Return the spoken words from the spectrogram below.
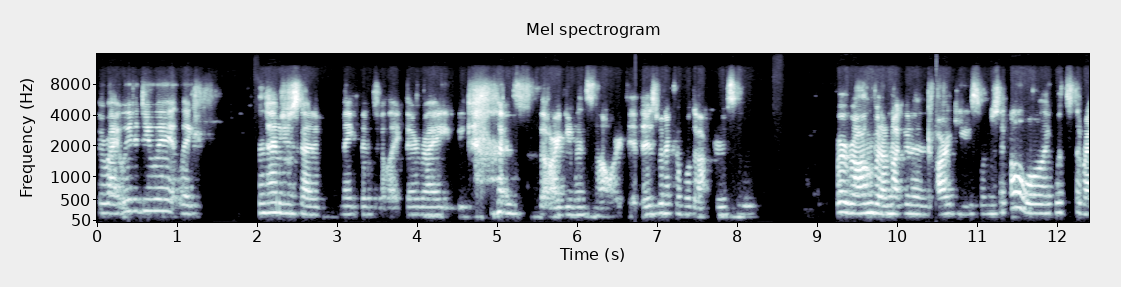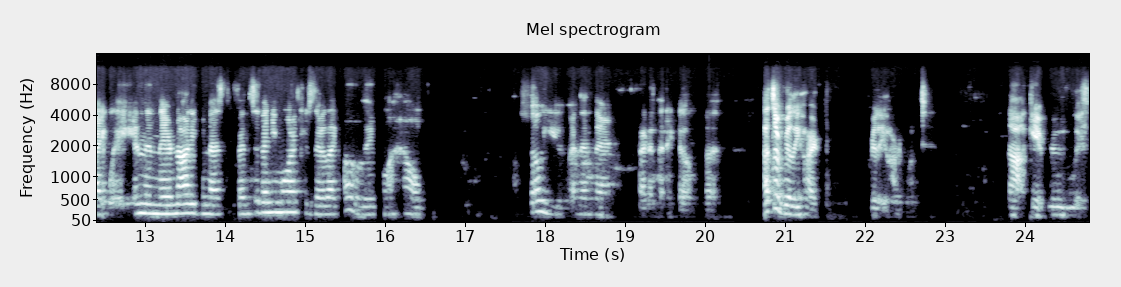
the right way to do it? Like sometimes you just gotta make them feel like they're right because the argument's not worth it. There's been a couple doctors who were wrong, but I'm not gonna argue. So I'm just like, oh well, like what's the right way? And then they're not even as defensive anymore because they're like, oh, they want help. I'll show you, and then they're trying to let it go. But that's a really hard, really hard one to not get rude with.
